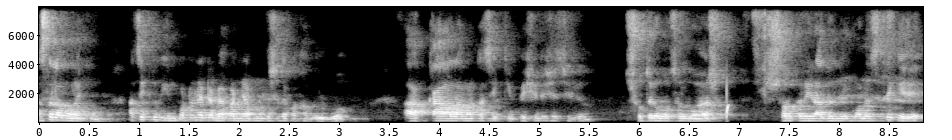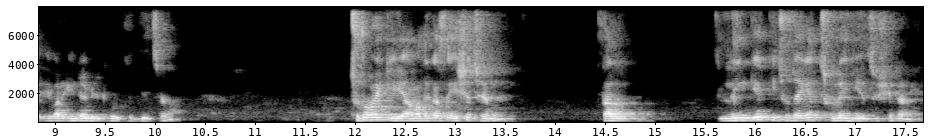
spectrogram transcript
আসসালামু আলাইকুম। আচ্ছা একটু ইম্পর্টেন্ট একটা ব্যাপার নিয়ে আপনাদের সাথে কথা বলব। কাল আমার কাছে একটি পেশেন্ট এসেছিলেন, সতেরো বছর বয়স, সরকারি রাজেন্দ্র কলেজ থেকে এবার ইন্টারমিডিয়েট পরীক্ষা দিয়েছেন। ছোট ভাইটি আমাদের কাছে এসেছেন, তার লিঙ্গে কিছু জায়গায় ছুলে গিয়েছে সেটা নিয়ে।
